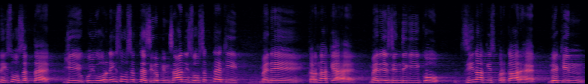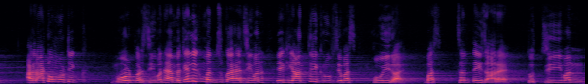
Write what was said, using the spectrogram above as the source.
नहीं सोच सकता है। ये कोई और नहीं सोच सकता है, सिर्फ़ इंसान ही सोच सकता है कि मैंने करना क्या है? मैंने ज़िंदगी को जीना किस प्रकार है? लेकिन अगर ऑटोमेटिक मोड पर जीवन है मैकेनिक बन चुका है जीवन, एक यांत्रिक रूप से बस हो ही रहा है। बस चलते ही जा रहा है तो जीवन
